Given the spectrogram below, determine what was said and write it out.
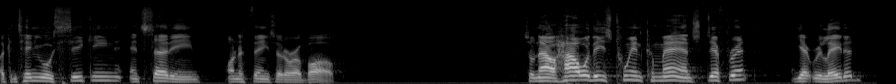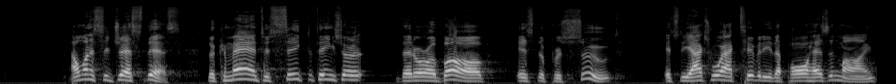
a continual seeking and setting on the things that are above. So, now how are these twin commands different yet related? I want to suggest this the command to seek the things that are, that are above is the pursuit, it's the actual activity that Paul has in mind.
